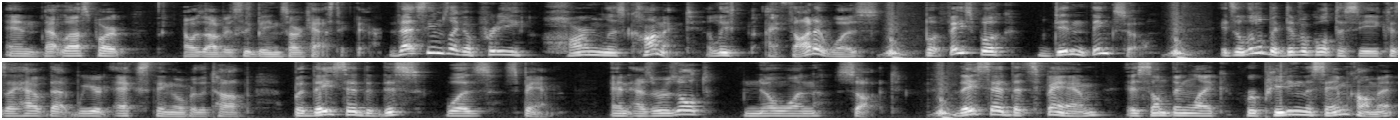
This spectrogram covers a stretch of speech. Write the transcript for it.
And that last part, I was obviously being sarcastic there. That seems like a pretty harmless comment. At least I thought it was. But Facebook didn't think so. It's a little bit difficult to see because I have that weird X thing over the top, but they said that this was spam. And as a result, no one saw it. They said that spam is something like repeating the same comment,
